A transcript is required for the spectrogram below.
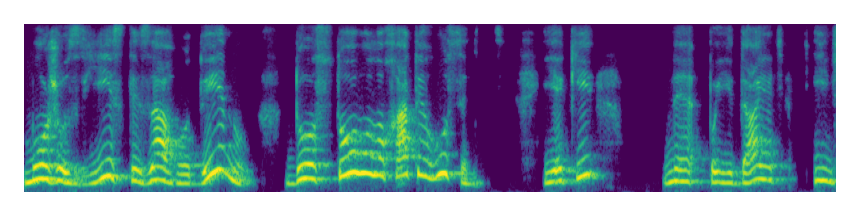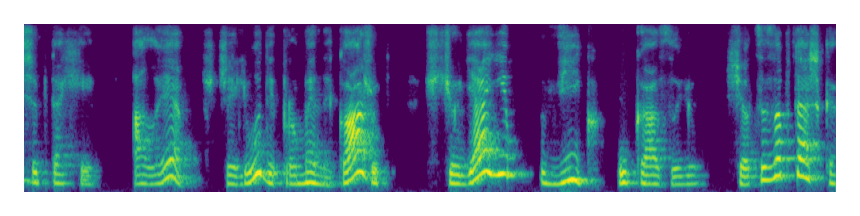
Можу з'їсти за годину до 100 волохатих гусениць, які не поїдають інші птахи. Але ще люди про мене кажуть, що я їм вік указую. Що це за пташка?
